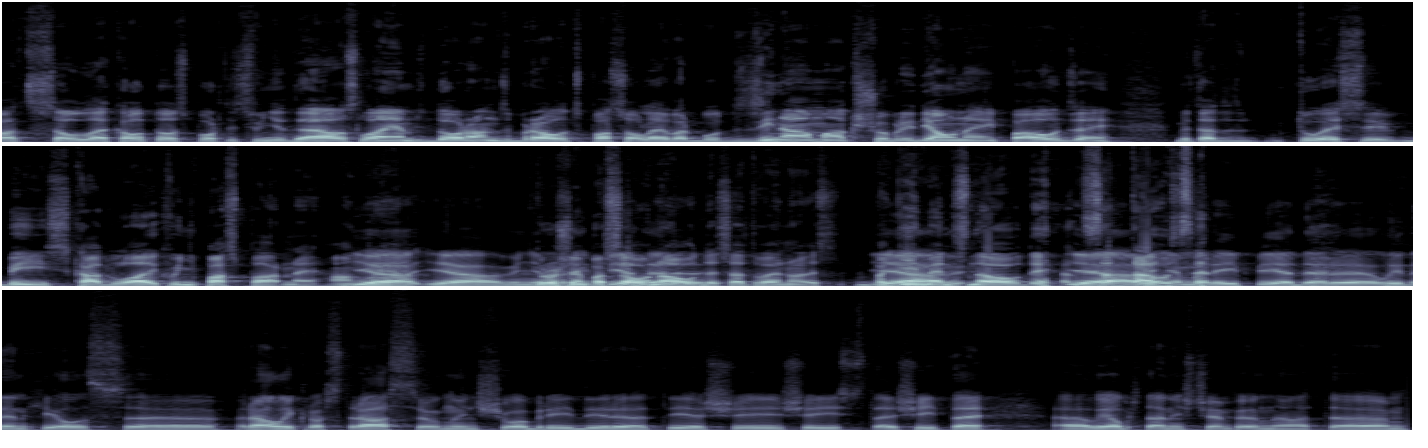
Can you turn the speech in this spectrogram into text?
pats savulaik autosportists, viņa dēls Lajams Dorants brauc pasaulē, varbūt zināmāks šobrīd jaunajai paudzei, bet tad tu esi bijis kādu laiku viņa paspārnē. Anglijā. Jā, jā viņam droši vien par savu naudu, es atvainojos, par jā, ģimenes naudu. Jā, jā viņam arī pieder uh, Lidenhills uh, rallycross trase, un viņš šobrīd ir uh, tieši te, šī te, uh, Lielbritānijas čempionāta uh,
